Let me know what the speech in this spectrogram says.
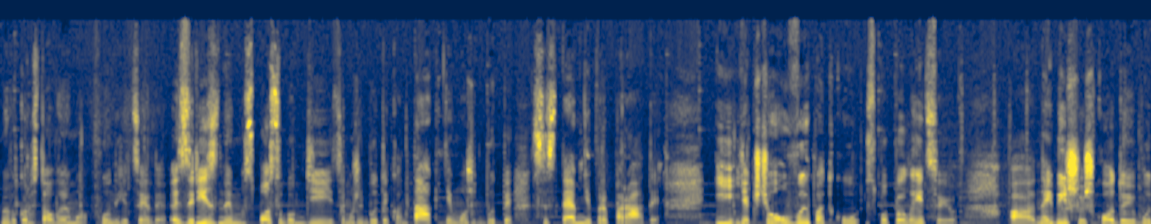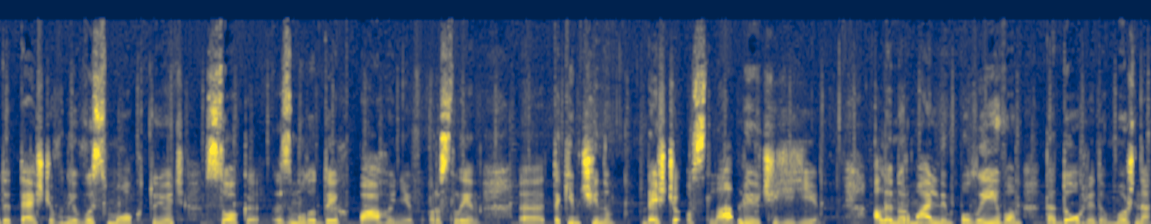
ми використовуємо фунгіциди з різним способом дії. Це можуть бути контактні, можуть бути системні препарати. І якщо у випадку з попелицею найбільшою шкодою буде те, що вони висмоктують соки з молодих пагонів рослин е, таким чином, дещо ослаблюючи її. Але нормальним поливом та доглядом можна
